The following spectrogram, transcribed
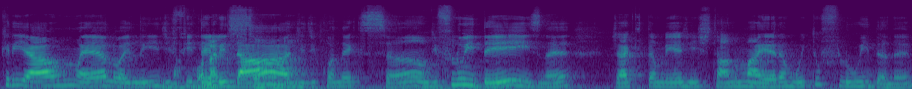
criar um elo ali de Uma fidelidade, conexão, né? de conexão, de fluidez, né? Já que também a gente está numa era muito fluida, né?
